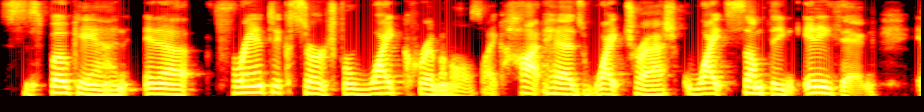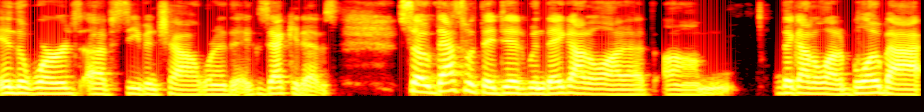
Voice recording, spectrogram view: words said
Spokane, in a frantic search for white criminals like hotheads, white trash, white something, anything, in the words of Stephen Chow, one of the executives. So that's what they did when they got a lot of um, they got a lot of blowback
